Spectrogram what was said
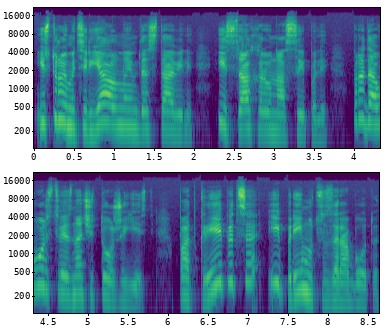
И стройматериал мы им доставили, и сахару насыпали. Продовольствие, значит, тоже есть. Подкрепятся и примутся за работу.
